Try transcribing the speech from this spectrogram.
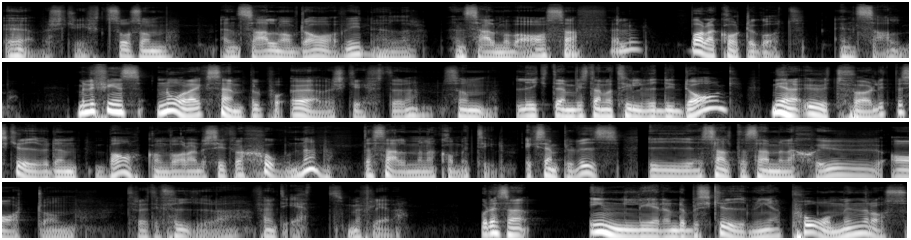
överskrift såsom en psalm av David eller en psalm av Asaf eller bara kort och gott en psalm. Men det finns några exempel på överskrifter som, likt den vi stannar till vid idag, mera utförligt beskriver den bakomvarande situationen där salmen har kommit till. Exempelvis i Salta salmerna 7, 18, 34, 51 med flera. Och dessa inledande beskrivningar påminner oss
